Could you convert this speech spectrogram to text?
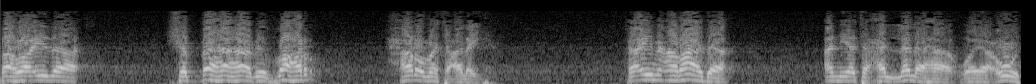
فهو إذا شبهها بالظهر حرمت عليه. فإن أراد أن يتحللها ويعود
